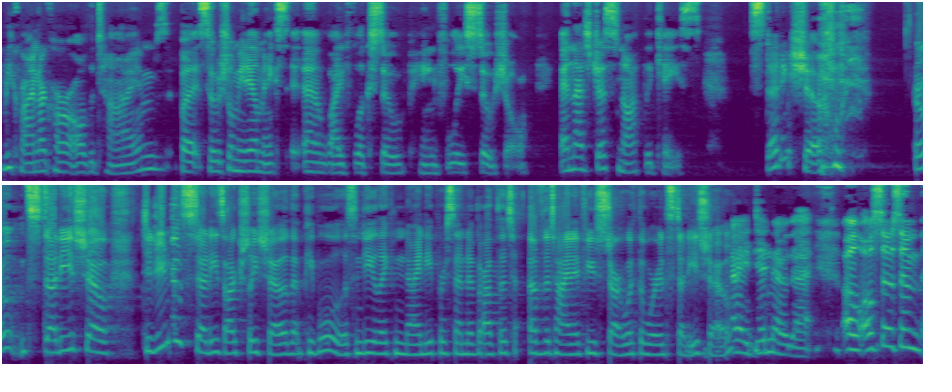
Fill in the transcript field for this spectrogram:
We cry in our car all the times, but social media makes life look so painfully social. And that's just not the case. Studies show Oh, studies show. Did you know studies actually show that people will listen to you like 90% about the t- of the time if you start with the word studies show? I did know that. Oh, also some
